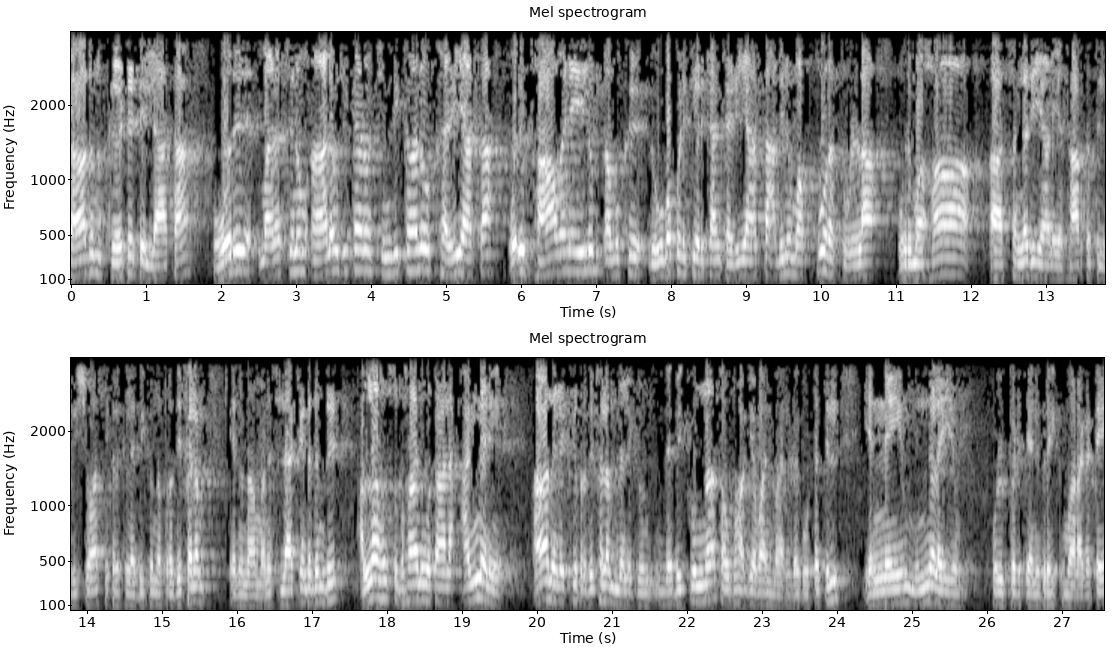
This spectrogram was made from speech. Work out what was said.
കാതും കേട്ടിട്ടില്ലാത്ത ഒരു മനസ്സിനും ആലോചിക്കാനോ ചിന്തിക്കാനോ കഴിയാത്ത ഒരു ഭാവനയിലും നമുക്ക് രൂപപ്പെടുത്തിയെടുക്കാൻ കഴിയാത്ത അതിനും അപ്പുറത്തുള്ള ഒരു മഹാ സംഗതിയാണ് യഥാർത്ഥത്തിൽ വിശ്വാസികൾക്ക് ലഭിക്കുന്ന പ്രതിഫലം എന്ന് നാം മനസ്സിലാക്കേണ്ടതുണ്ട്. അള്ളാഹു സുബാനു താല അങ്ങനെ ആ നിലയ്ക്ക് പ്രതിഫലം നൽകും ലഭിക്കുന്ന സൗഭാഗ്യവാന്മാരുടെ കൂട്ടത്തിൽ എന്നെയും നിങ്ങളെയും ഉൾപ്പെടുത്തി അനുഗ്രഹിക്കുമാറാകട്ടെ.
